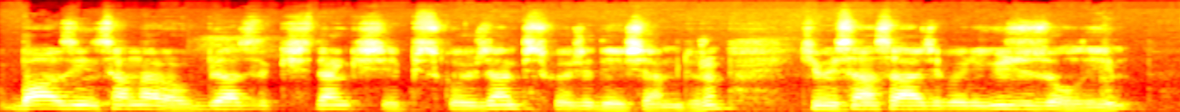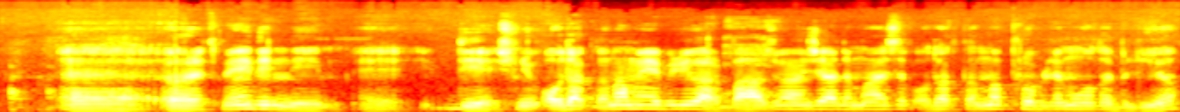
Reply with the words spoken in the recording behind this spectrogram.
bazı insanlar var. Birazcık kişiden kişiye, psikolojiden psikolojiye değişen bir durum. Kim insan sadece böyle yüz yüze olayım, e, öğretmeni dinleyeyim e, diye. Çünkü odaklanamayabiliyorlar. Bazı öğrencilerde maalesef odaklanma problemi olabiliyor.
